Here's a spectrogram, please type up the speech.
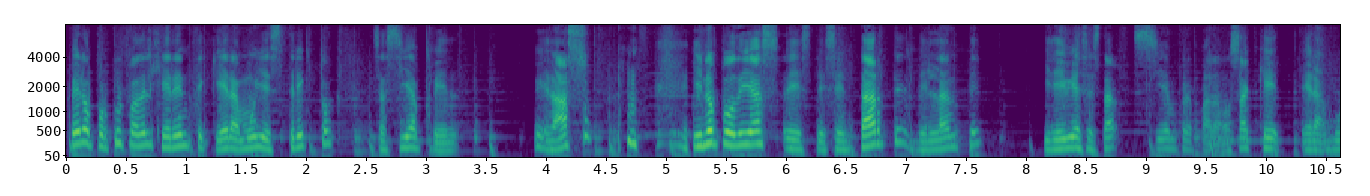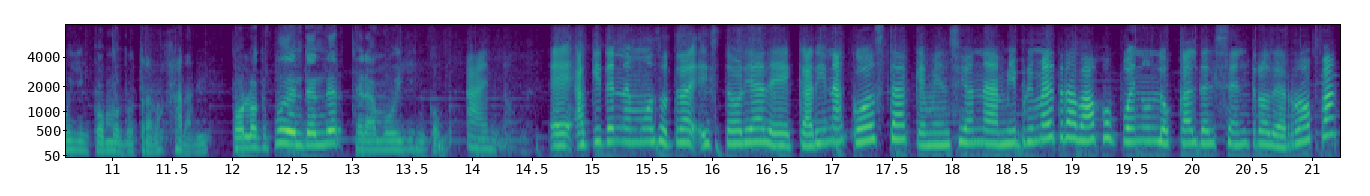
pero por culpa del gerente que era muy estricto, se hacía pe- pedazo y no podías este, sentarte delante y debías estar siempre parado. O sea que era muy incómodo trabajar ahí. Por lo que pude entender, era muy incómodo. Ay, no. Eh, aquí tenemos otra historia de Karina Costa que menciona, mi primer trabajo fue en un local del centro de ropa.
